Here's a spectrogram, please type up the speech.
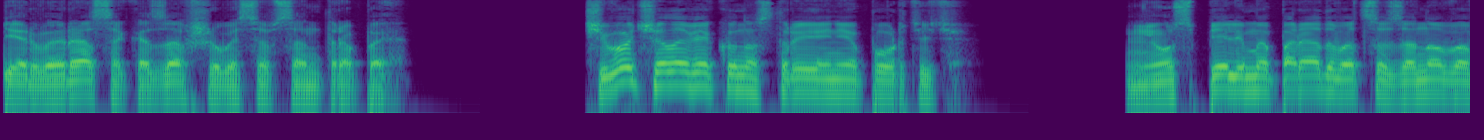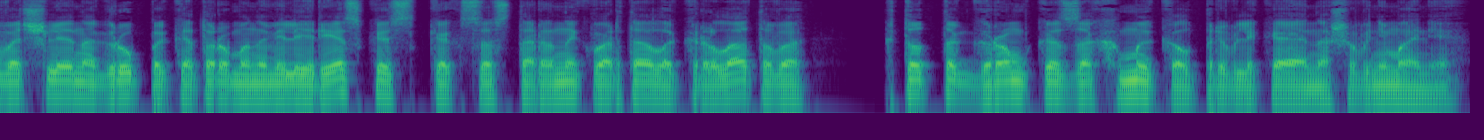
первый раз оказавшегося в Сан-Тропе. Чего человеку настроение портить? Не успели мы порадоваться за нового члена группы, которому навели резкость, как со стороны квартала Крылатова кто-то громко захмыкал, привлекая наше внимание.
